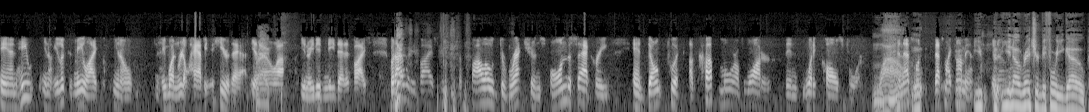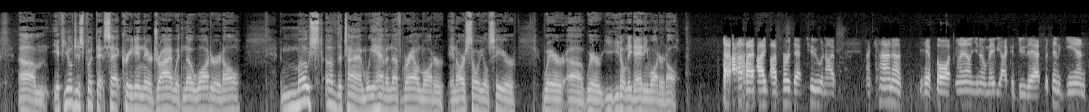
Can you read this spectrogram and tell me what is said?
and he you know he looked at me like you know he wasn't real happy to hear that you Right. know uh, you know he didn't need that advice but I would advise people to follow directions on the Sakrete and don't put a cup more of water than what it calls for. Wow. And that's my that's my comment. You, you know, Richard, before you go, um, if you'll just put that Sakrete in there dry with no water at all, most of the time we have enough groundwater in our soils here where uh, where you, you don't need to add any water at all. I, I, I've heard that too, and I've I kind of have thought, well, you know, maybe I could do that, but then again,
